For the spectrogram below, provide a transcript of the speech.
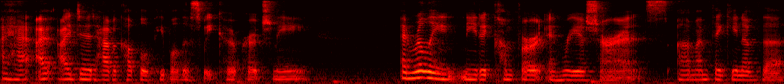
I had, I, I did have a couple of people this week who approached me and really needed comfort and reassurance. Um, I'm thinking of the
